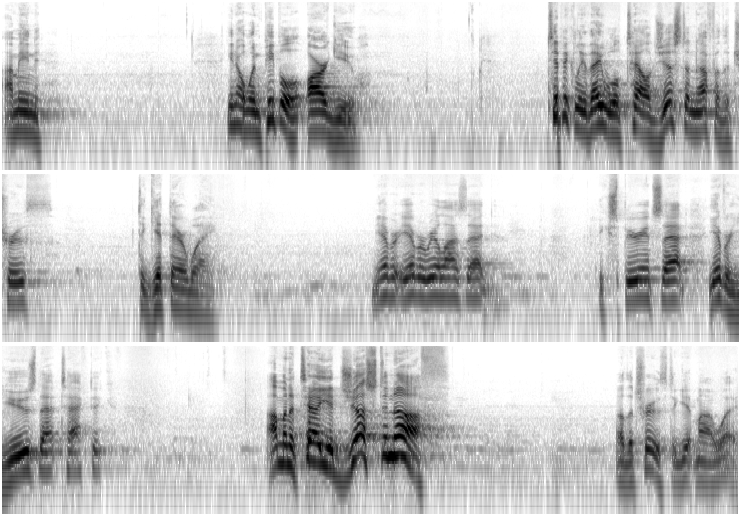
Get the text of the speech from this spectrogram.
I mean, you know, when people argue, typically they will tell just enough of the truth to get their way. You ever, you ever realize that? Experience that? You ever use that tactic? I'm going to tell you just enough of the truth to get my way.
